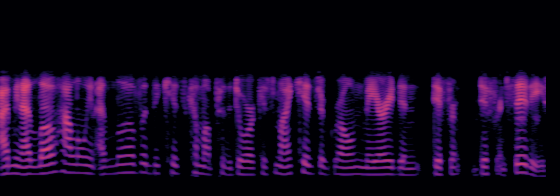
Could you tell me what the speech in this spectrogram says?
I mean I love Halloween. I love when the kids come up to the door cuz my kids are grown, married in different different cities.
